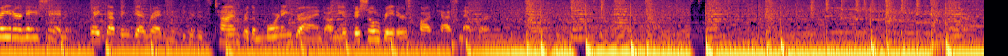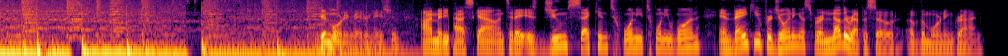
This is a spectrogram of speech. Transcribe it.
Raider Nation, wake up and get ready because it's time for the morning grind on the official Raiders Podcast Network. Good morning, Raider Nation. I'm Eddie Paskal, and today is June 2nd, 2021. And thank you for joining us for another episode of The Morning Grind.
